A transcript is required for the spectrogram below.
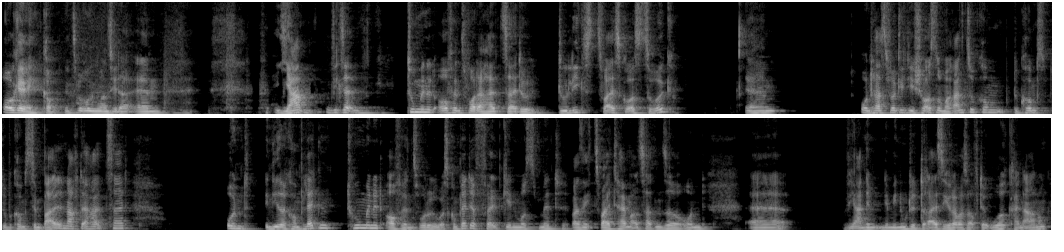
Okay, komm, jetzt beruhigen wir uns wieder. Ähm, ja, wie gesagt, Two-Minute-Offense vor der Halbzeit. Du, du liegst zwei Scores zurück. Ähm, und hast wirklich die Chance, nochmal ranzukommen. Du, kommst, du bekommst den Ball nach der Halbzeit. Und in dieser kompletten Two-Minute-Offense, wo du übers komplette Feld gehen musst, mit, weiß nicht, zwei Timeouts hatten sie und äh, ja, eine, Minute 30 oder was auf der Uhr, keine Ahnung.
